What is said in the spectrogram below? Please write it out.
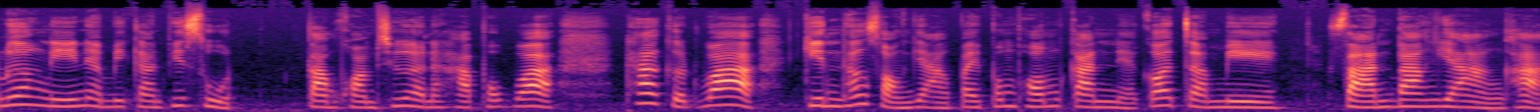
เรื่องนี้เนี่ยมีการพิสูจน์ตามความเชื่อนะคะ พบว่าถ้าเกิดว่ากินทั้งสองอย่างไปพร้อม ๆ กันเนี่ยก็จะมีสารบางอย่างค่ะ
